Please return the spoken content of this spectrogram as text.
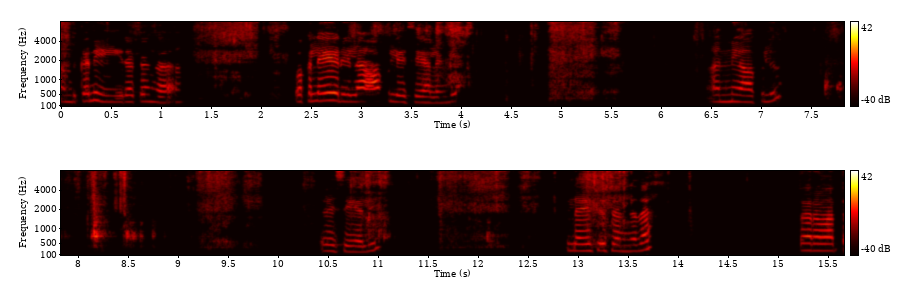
అందుకని ఈ రకంగా ఒక లేయర్ ఇలా ఆకులు వేసేయాలండి. అన్ని ఆకులు వేసేయాలి. ఇలా వేసేసాం కదా తర్వాత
